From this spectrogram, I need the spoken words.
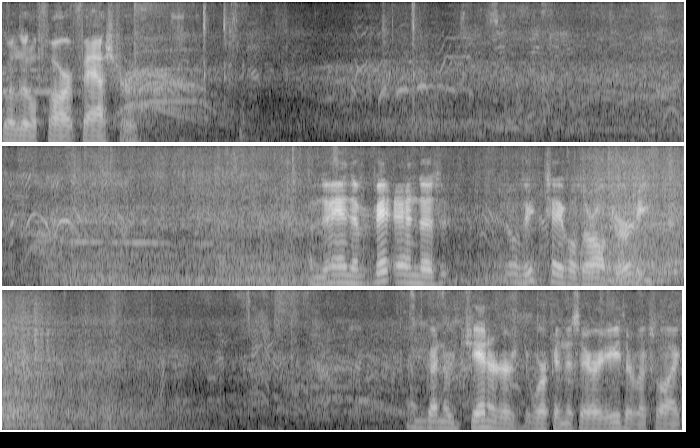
go a little far faster. And the and the, and the oh, these tables are all dirty. I've got no janitors to work in this area either. Looks like.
